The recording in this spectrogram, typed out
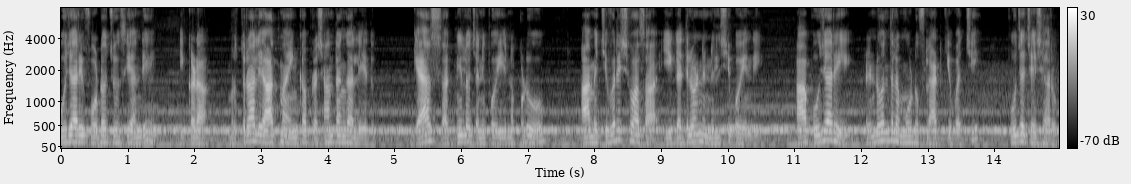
పూజారి ఫోటో చూసి అంది ఇక్కడ మృతురాలి ఆత్మ ఇంకా ప్రశాంతంగా లేదు. గ్యాస్ అగ్నిలో చనిపోయినప్పుడు ఆమె చివరి శ్వాస ఈ గదిలోనే నిలిచిపోయింది. ఆ పూజారి రెండు వందల మూడు ఫ్లాట్కి వచ్చి పూజ చేశారు.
